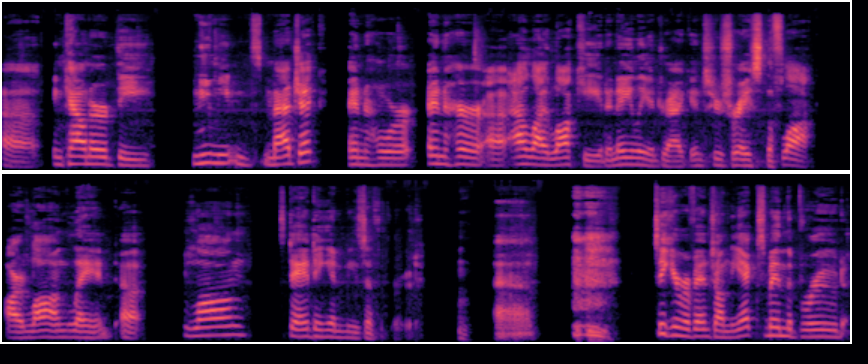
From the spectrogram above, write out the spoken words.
uh, encountered the New Mutants Magik and her and her uh, ally Lockheed, an alien dragon whose race, the Flock, are long land, uh, long standing enemies of the Brood. Hmm. Uh, seeking revenge on the X Men, the Brood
